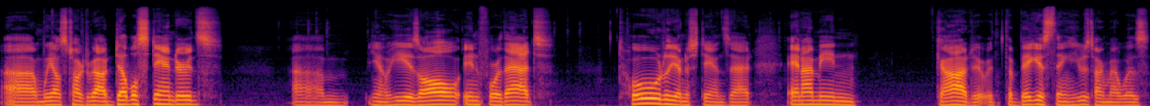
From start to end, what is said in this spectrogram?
Um, we also talked about double standards. Um, you know, he is all in for that. Totally understands that, and I mean, God, it, the biggest thing he was talking about was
